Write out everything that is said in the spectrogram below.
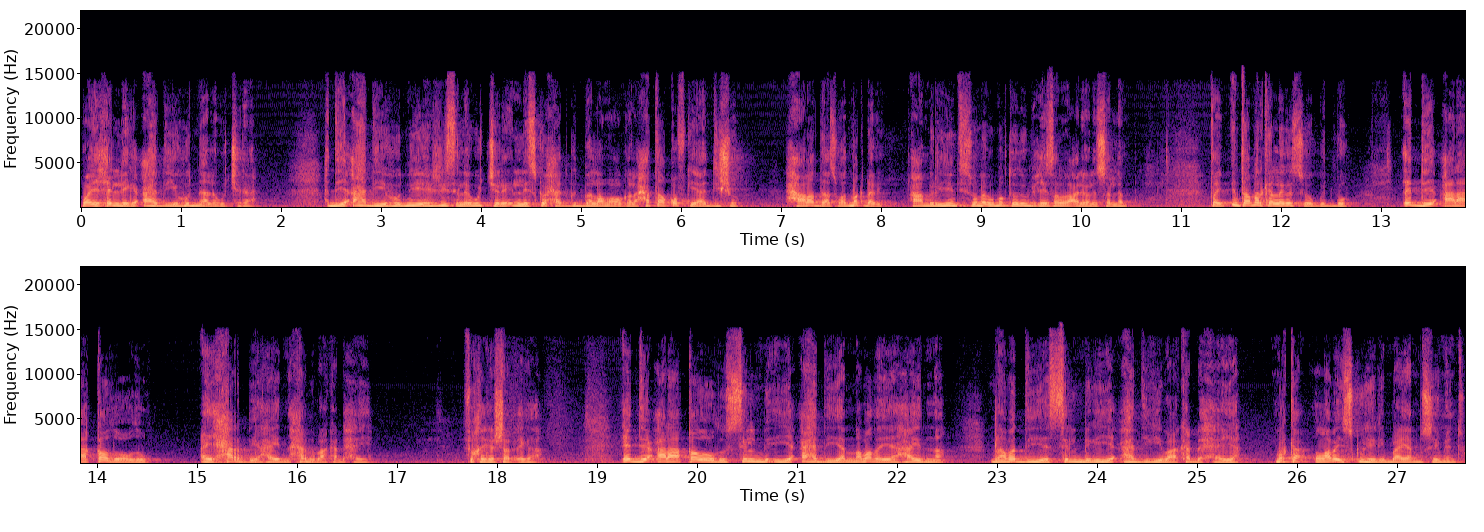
waayo xilliga cahdi iyo hudna lagu jiraa haddii cahdi iyo hudniyo heshiis lagu jira in laysku xadgudba lama ogola xataa qofkii aad disho xaaladaas waad magdhabi caamiriyiintiisu nabigu magtooda u bixiyay sal alla alih ali wasalam ayib intaa marka laga soo gudbo ciddii calaaqadoodu ay xarbi ahaydna xarbi baa ka dhexeeya fiqiga sharciga ah ciddii calaaqadoodu silmi iyo cahdi iyo nabad ay ahaydna nabadii iyo silmigii iyo cahdigii baa ka dhexeeya marka laba isku heli maayaan muslimiintu.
